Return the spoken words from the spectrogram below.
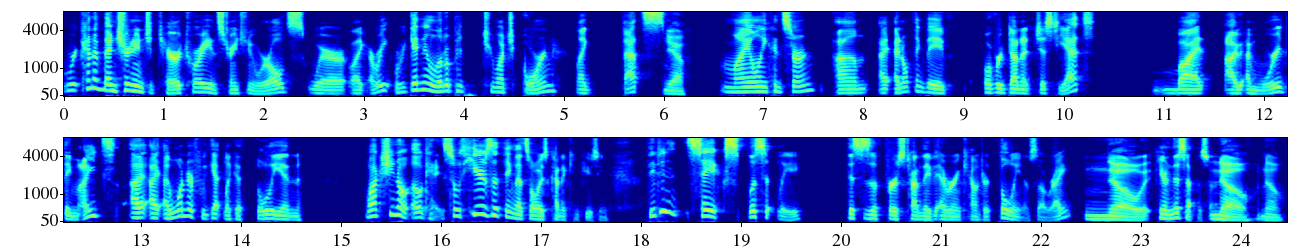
we're- kind of venturing into territory in Strange New Worlds where, like, are we we're getting a little bit too much Gorn? Like, that's Yeah. my only concern. Um, I, I don't think they've overdone it just yet, but I, I'm worried they might. I, I, I wonder if we get like a Tholian. Well, actually, no. Okay, so here's the thing that's always kind of confusing. They didn't say explicitly this is the first time they've ever encountered Tholians, though, right? No. Here in this episode. No, no.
